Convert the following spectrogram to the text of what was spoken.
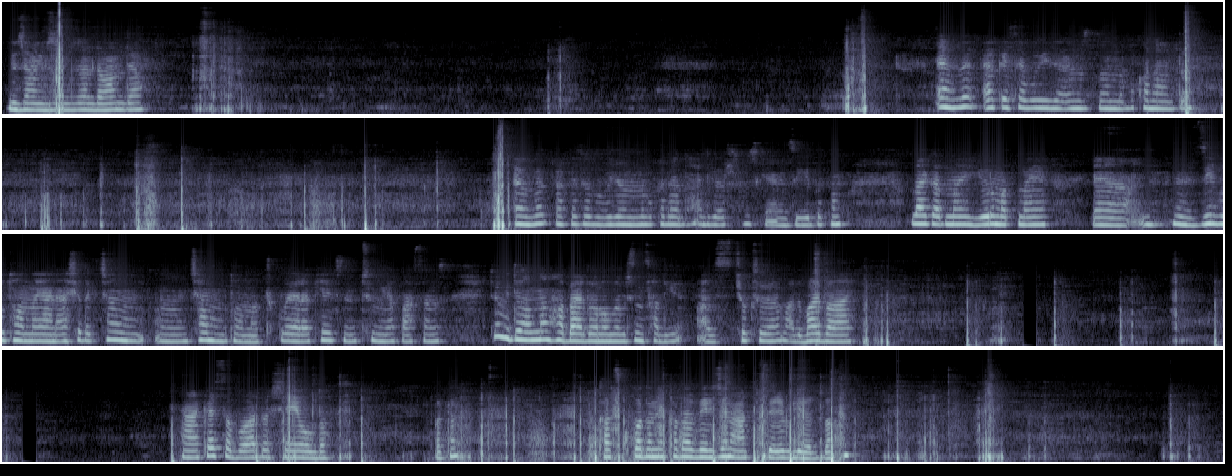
Güzel güzel güzel devam devam. Evet arkadaşlar bu videomuzdan da bu kadardı. Evet arkadaşlar bu videonun da bu kadardı. Hadi görüşürüz. Kendinize iyi bakın. Like atmayı, yorum atmayı, e, zil butonuna yani aşağıdaki çan, e, çan butonuna tıklayarak hepsini tüm yaparsanız tüm videolarımdan haberdar olabilirsiniz. Hadi, çok seviyorum. Hadi bay bay. Arkadaşlar bu arada şey oldu. Bakın. Kaç kupada ne kadar vereceğini artık görebiliyoruz bakın.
